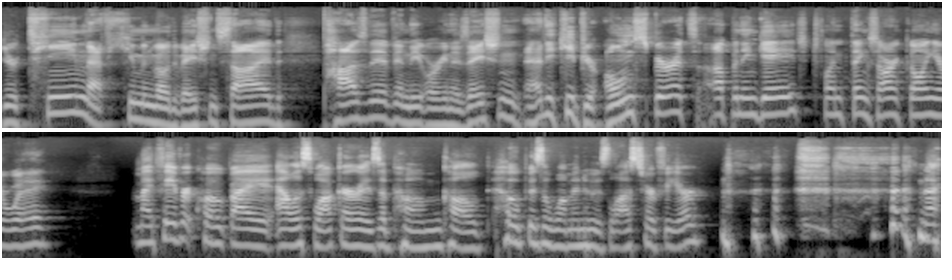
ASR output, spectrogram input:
your team, that human motivation side, positive in the organization? How do you keep your own spirits up and engaged when things aren't going your way? My favorite quote by Alice Walker is a poem called Hope is a Woman Who Has Lost Her Fear. and I,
